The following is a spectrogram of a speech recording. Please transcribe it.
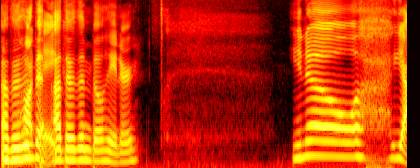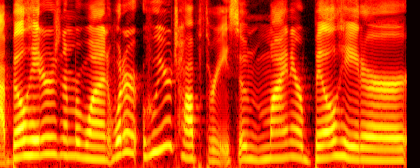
Other than Hot take. other than Bill Hader. You know, yeah, Bill Hader is number one. What are who are your top three? So mine are Bill Hader.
